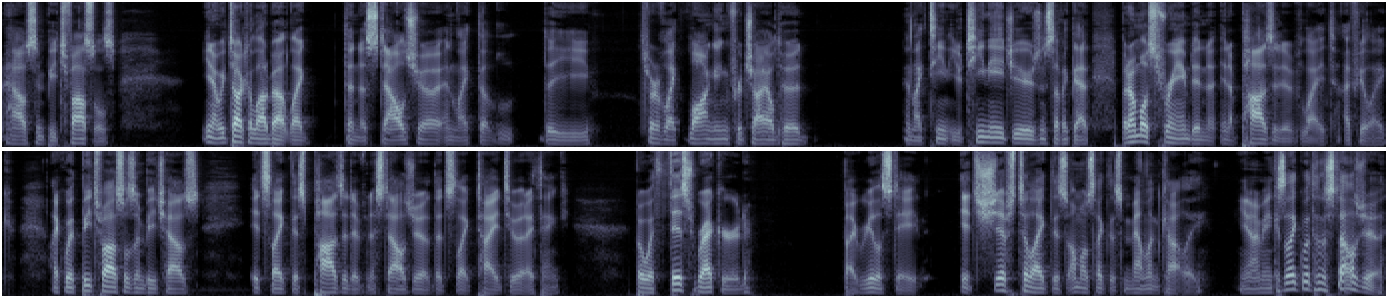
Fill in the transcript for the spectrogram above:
House and Beach Fossils, you know, we talked a lot about like the nostalgia and like the the sort of like longing for childhood and like teen your teenage years and stuff like that, but almost framed in a, in a positive light. I feel like like with Beach Fossils and Beach House, it's like this positive nostalgia that's like tied to it. I think, but with this record by Real Estate, it shifts to like this almost like this melancholy. You know what I mean? Because like with nostalgia,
